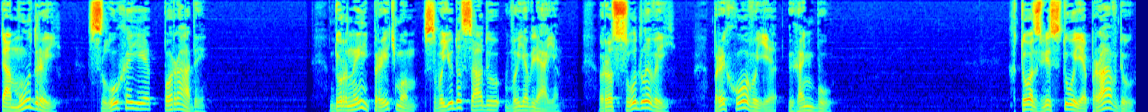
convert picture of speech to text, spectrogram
та мудрий слухає поради. Дурний притьмом свою досаду виявляє, розсудливий приховує ганьбу. Хто звістує правду,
